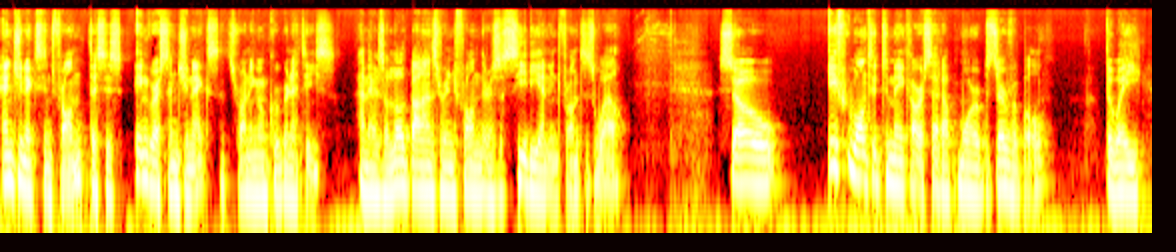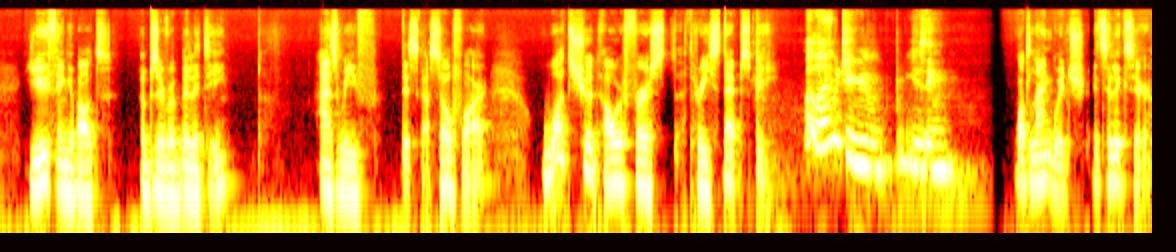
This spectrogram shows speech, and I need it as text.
Nginx in front. This is Ingress Nginx. It's running on Kubernetes. And there's a load balancer in front. There's a CDN in front as well. So, if we wanted to make our setup more observable, the way you think about observability, as we've discussed so far, what should our first three steps be? What language are you using? What language? It's Elixir.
